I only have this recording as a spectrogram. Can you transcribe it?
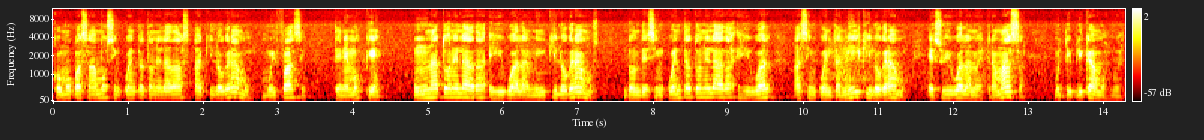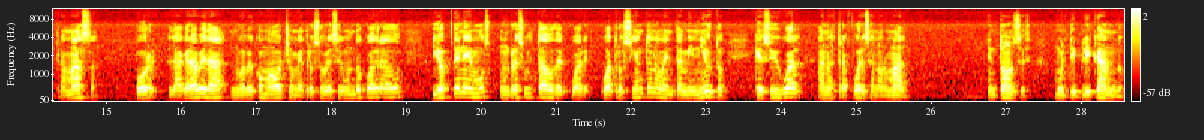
¿Cómo pasamos 50 toneladas a kilogramos? Muy fácil. Tenemos que una tonelada es igual a 1000 kilogramos, donde 50 toneladas es igual a 50.000 kilogramos. Eso es igual a nuestra masa. Multiplicamos nuestra masa por la gravedad, 9,8 metros sobre segundo cuadrado, y obtenemos un resultado de 490.000 newton, que es igual a nuestra fuerza normal. Entonces, multiplicando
